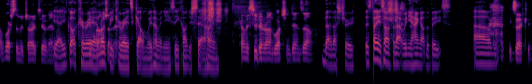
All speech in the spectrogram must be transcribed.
I've watched the majority of them. Yeah, you've got a career, a rugby career to get on with, haven't you? So you can't just sit at home. can't be sitting around watching Denzel. No, that's true. There's plenty of time for that when you hang up the boots. Um, exactly.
